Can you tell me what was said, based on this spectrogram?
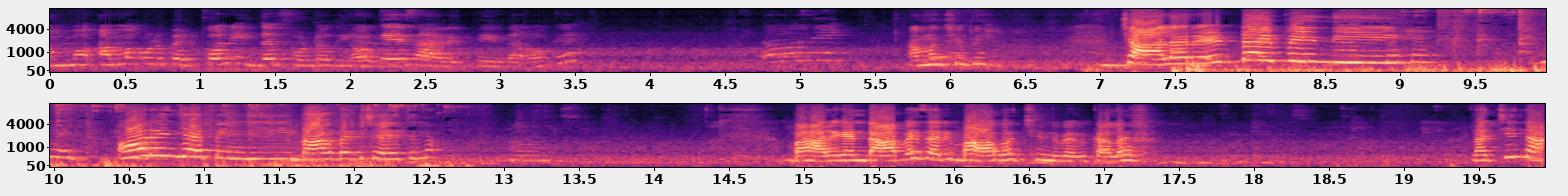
అమ్మ అమ్మ కూడా పెట్టుకొని ఇద్దరు ఫోటో దిగాలి ఒకేసారి తీద్దాం ఓకే? అమ్మకి చూపి. చాలా రెడ్ అయిపోయింది. ఆరెంజ్ అయిపోయింది. బాగా పెట్టి చేతిలో. బాగా అరగంట ఆపేసరికి బాగా వచ్చింది బేబీ కలర్. నచ్చిందా?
